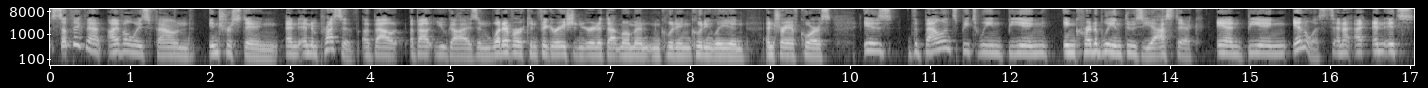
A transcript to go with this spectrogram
something that I've always found interesting and, and impressive about about you guys and whatever configuration you're in at that moment, including including Leigh and, and Trey, of course, is the balance between being incredibly enthusiastic and being analysts. And I, I and it's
